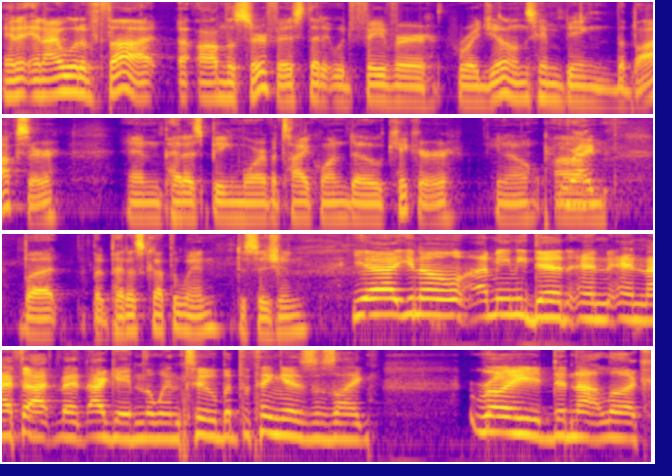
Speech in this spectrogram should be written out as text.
And and I would have thought uh, on the surface that it would favor Roy Jones, him being the boxer, and Pettis being more of a Taekwondo kicker. You know, um, Right. But but Pettis got the win decision. Yeah, you know, I mean, he did, and and I thought that I gave him the win too. But the thing is, is like Roy did not look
